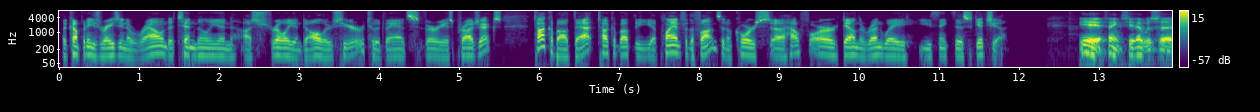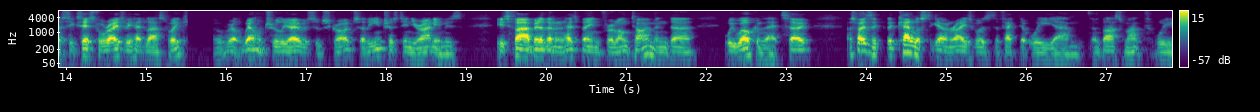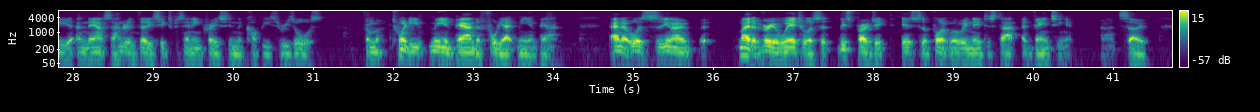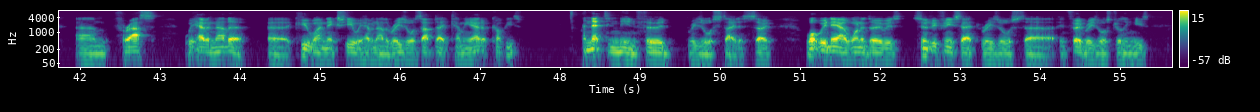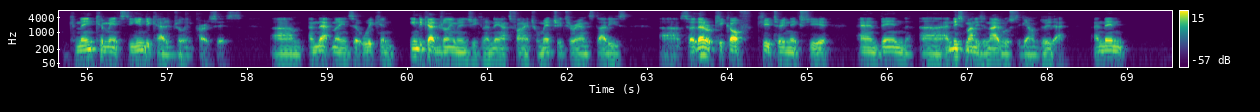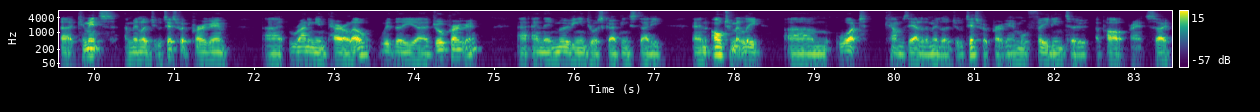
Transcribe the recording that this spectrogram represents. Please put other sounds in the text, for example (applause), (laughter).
The company is raising around 10 million Australian dollars here to advance various projects. Talk about that. Talk about the uh, plan for the funds, and of course, uh, how far down the runway you think this gets you. Yeah, thanks. Yeah, that was a successful raise we had last week. Well and truly oversubscribed. So the interest in uranium is is far better than it has been for a long time, and uh, we welcome that. So I suppose the, the, catalyst to go and raise was the fact that we um, last month we announced 136% increase in the Koppies resource from 20 million pound to 48 million pound, and it was you know made it very aware to us that this project is to the point where we need to start advancing it. Right? So um, for us, we have another uh, Q1 next year. We have another resource update coming out of Koppies, and that's in the inferred resource status. So what we now want to do is, as soon as we finish that resource, uh, inferred resource drilling, is can then commence the indicated drilling process. Um, and that means that we can, indicated drilling means you can announce financial metrics around studies. Uh, so that'll kick off Q2 next year. And then, uh, and this money's enabled us to go and do that. And then uh, commence a metallurgical test work program uh, running in parallel with the uh, drill program, and then moving into a scoping study. And ultimately, um, what comes out of the metallurgical test work program will feed into a pilot plant. So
